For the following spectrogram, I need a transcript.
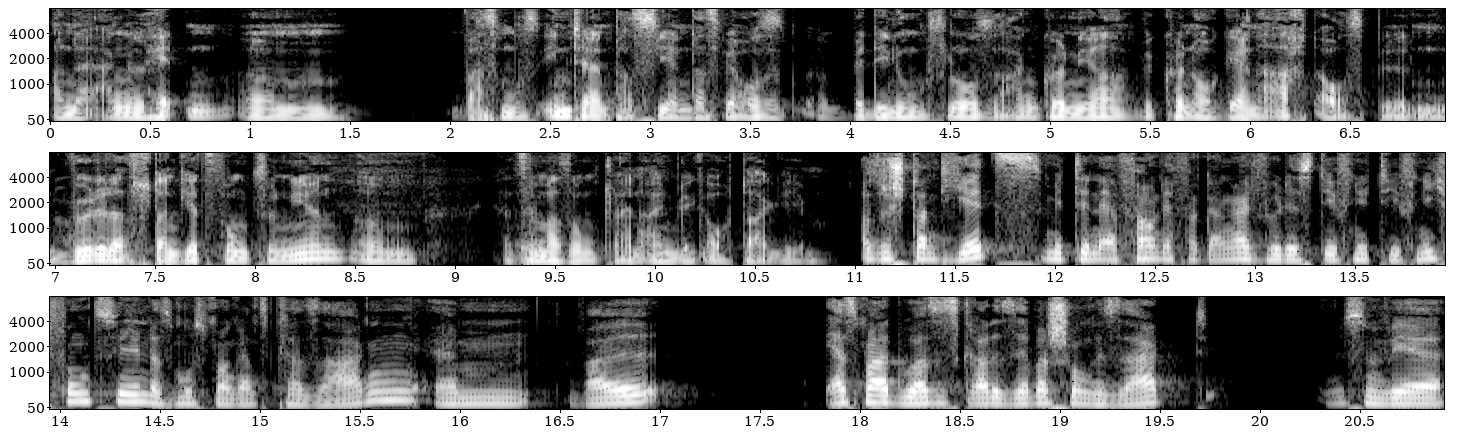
an der Angel hätten, ähm, was muss intern passieren, dass wir auch bedingungslos sagen können, ja, wir können auch gerne acht ausbilden. Würde das Stand jetzt funktionieren? Ähm, Kannst du mal so einen kleinen Einblick auch da geben? Also Stand jetzt mit den Erfahrungen der Vergangenheit würde es definitiv nicht funktionieren, das muss man ganz klar sagen, ähm, weil erstmal, du hast es gerade selber schon gesagt, müssen wir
